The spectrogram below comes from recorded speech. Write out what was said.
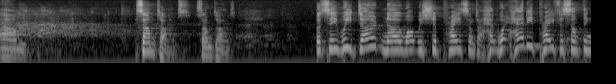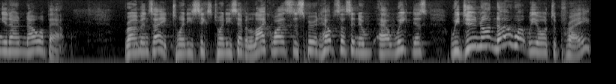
Um, sometimes, sometimes. But see, we don't know what we should pray sometimes. How, how do you pray for something you don't know about? Romans 8, 26, 27. Likewise, the Spirit helps us in our weakness. We do not know what we ought to pray,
